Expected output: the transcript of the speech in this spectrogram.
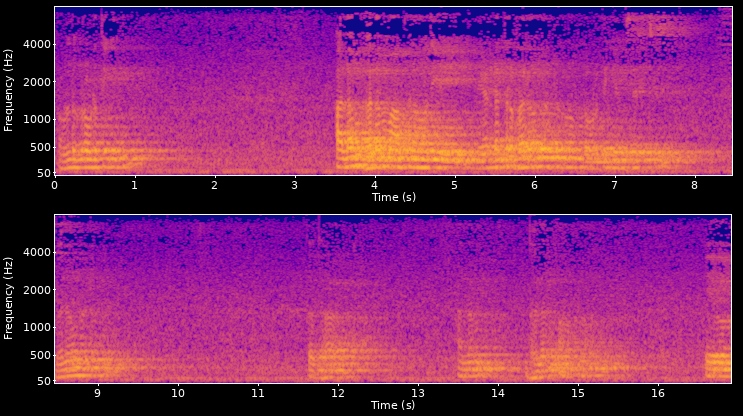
അതുകൊണ്ട് പ്രവർത്തിക്കുന്നു ഫലം ഫലം മാത്രം മതി. വേണ്ടത്ര ഫലം കിട്ടുന്നു പ്രവൃത്തിക്കനുസരിച്ച് ഫലം കിട്ടുന്നു തഥാ ഫലം ഫലം ആക്കണം एवं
